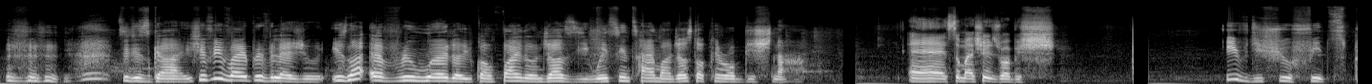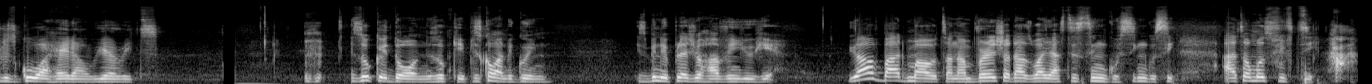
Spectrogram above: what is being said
to this guy. You should feel very privileged. oh. It's not every word that you can find Don Jazzy wasting time and just talking rubbish now. Eh, so my shoe is rubbish. If the shoe fits, please go ahead and wear it. It's okay, Don. It's okay. Please come and be going. It's been a pleasure having you here. You have bad mouth, and I'm very sure that's why you're still single, single. See, at almost 50. Ha!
